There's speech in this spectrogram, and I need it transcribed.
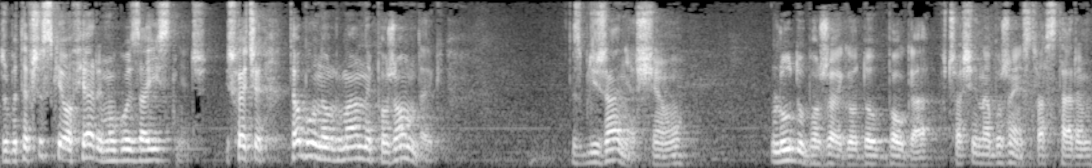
żeby te wszystkie ofiary mogły zaistnieć. I słuchajcie, to był normalny porządek zbliżania się ludu Bożego do Boga w czasie nabożeństwa w Starym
